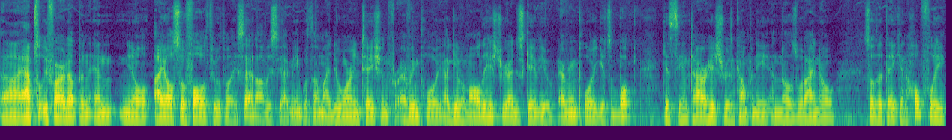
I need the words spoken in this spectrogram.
Uh, absolutely fired up, and, and you know I also follow through with what I said. Obviously, I meet with them. I do orientation for every employee. I give them all the history I just gave you. Every employee gets a book, gets the entire history of the company, and knows what I know, so that they can hopefully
